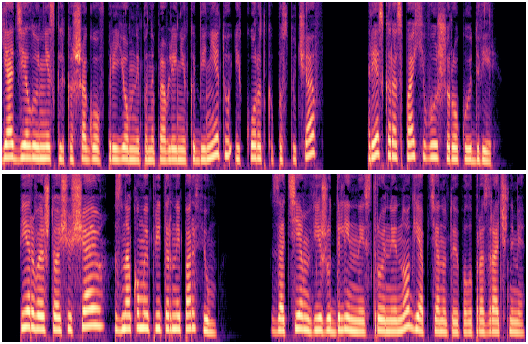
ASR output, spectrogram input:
Я делаю несколько шагов в приемной по направлению к кабинету и, коротко постучав, резко распахиваю широкую дверь. Первое, что ощущаю — знакомый приторный парфюм. Затем вижу длинные стройные ноги, обтянутые полупрозрачными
